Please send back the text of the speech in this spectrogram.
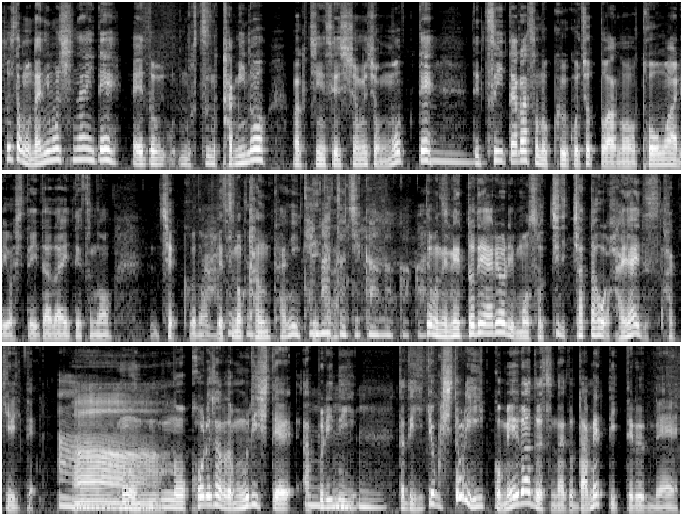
そしたらもう何もしないで、えっ、ー、と、普通の紙のワクチン接種証明書を持って、うん、で、着いたらその空港ちょっとあの、遠回りをしていただいて、その、チェックの別のカウンターに行っていただく。でもね、ネットでやるよりもそっちに行っちゃった方が早いです、はっきり言って。もう、もう高齢者の方無理してアプリに、うんうんうん、だって結局一人一個メールアドレスないとダメって言ってるんで、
